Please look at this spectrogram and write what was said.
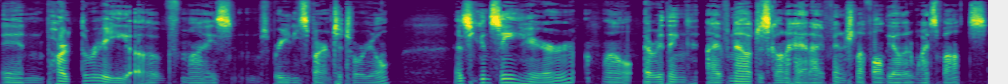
in part 3 of my 3D Spartan tutorial. As you can see here, well, everything, I've now just gone ahead, I've finished off all the other white spots,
